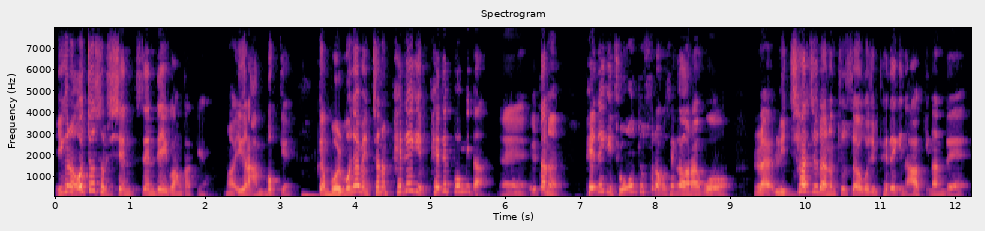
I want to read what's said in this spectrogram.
이거는 어쩔 수 없이 샌, 샌디에이고 한번 갈게요. 어, 이건 안 볼게. 그냥 뭘 보냐면 저는 패덱이 패덱 봅니다. 예, 일단은 패덱이 좋은 투수라고 생각을 하고 라- 리차즈라는 투수하고 지금 패덱이 나왔긴 한데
